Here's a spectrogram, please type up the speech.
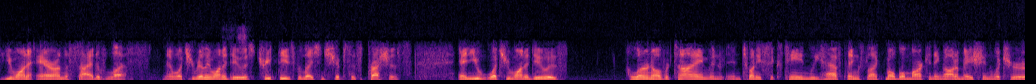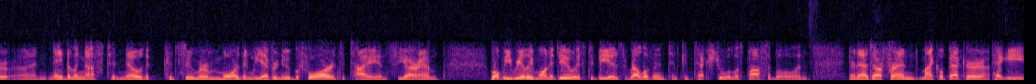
you want to err on the side of less. And what you really want to do is treat these relationships as precious. And you, what you want to do is learn over time. In, in 2016, we have things like mobile marketing automation, which are uh, enabling us to know the consumer more than we ever knew before and to tie in CRM. What we really want to do is to be as relevant and contextual as possible. And and as our friend Michael Becker, Peggy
